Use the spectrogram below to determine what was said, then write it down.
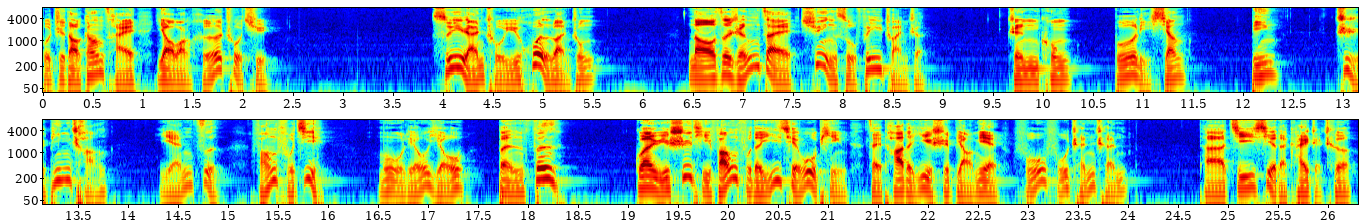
不知道刚才要往何处去。虽然处于混乱中，脑子仍在迅速飞转着：真空、玻璃箱、冰、制冰厂、盐渍、防腐剂、木流油、苯酚，关于尸体防腐的一切物品，在他的意识表面浮浮沉沉。他机械地开着车，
